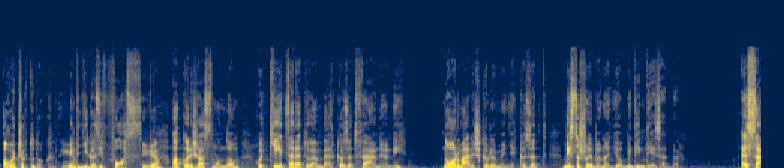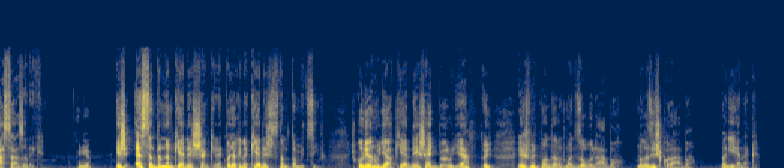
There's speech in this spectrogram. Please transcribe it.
ahogy csak tudok, Igen. mint egy igazi fasz, Igen. akkor is azt mondom, hogy két szerető ember között felnőni, normális körülmények között, biztos, hogy benne jobb, mint intézetben. Ez száz százalék. Igen. És ez szerintem nem kérdés senkinek, vagy akinek kérdés, ezt nem tudom, mit szív. És akkor jön ugye a kérdés egyből, ugye, hogy és mit mondanak majd az óvodába, meg az iskolába, meg ilyenek.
